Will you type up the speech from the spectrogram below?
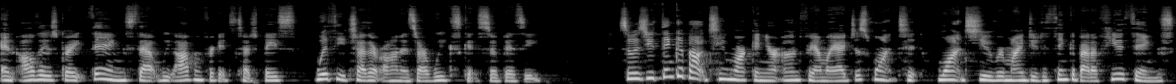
and all those great things that we often forget to touch base with each other on as our weeks get so busy. So as you think about teamwork in your own family, I just want to want to remind you to think about a few things.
